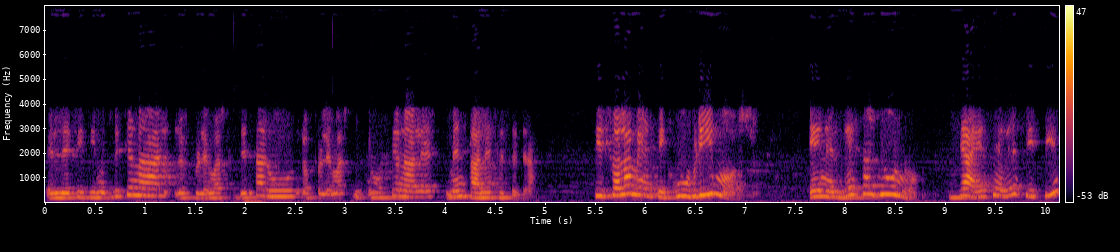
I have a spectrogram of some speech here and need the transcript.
El déficit nutricional, los problemas de salud, los problemas emocionales, mentales, etc. Si solamente cubrimos en el desayuno ya ese déficit,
